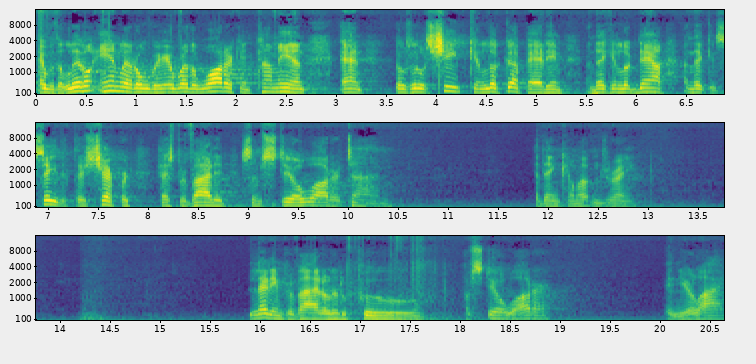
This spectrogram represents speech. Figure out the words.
and with a little inlet over here where the water can come in, and those little sheep can look up at him, and they can look down, and they can see that their shepherd has provided some still water time, and they can come up and drink. Let him provide a little pool of still water in your life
